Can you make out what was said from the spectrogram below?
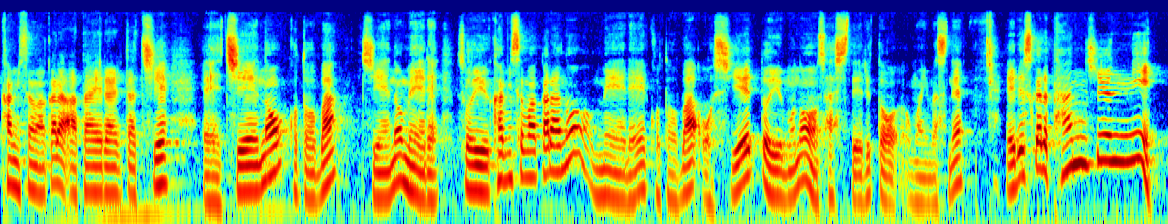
神様から与えられた知恵知恵の言葉知恵の命令そういう神様からの命令言葉教えというものを指していると思いますね。ですから単純に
